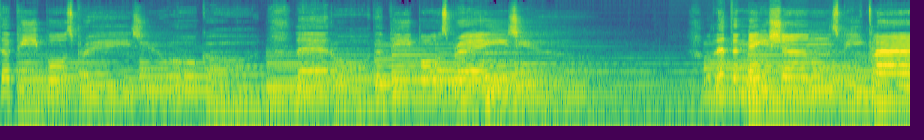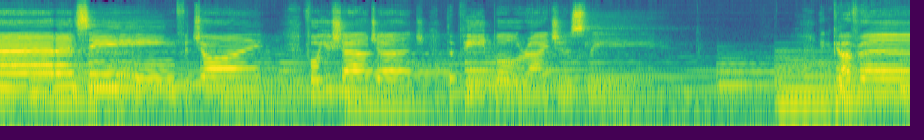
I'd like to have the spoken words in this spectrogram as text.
Let the peoples praise you, O God. Let all the peoples praise you. Let the nations be glad and sing for joy, for you shall judge the people righteously and govern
